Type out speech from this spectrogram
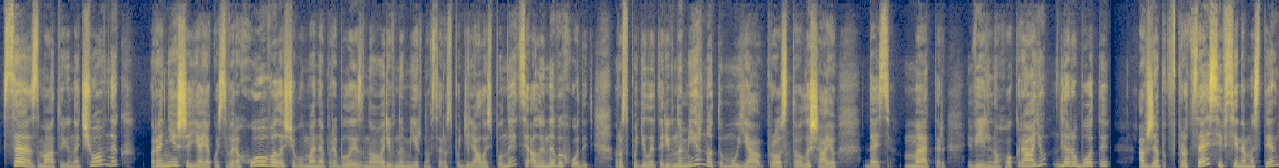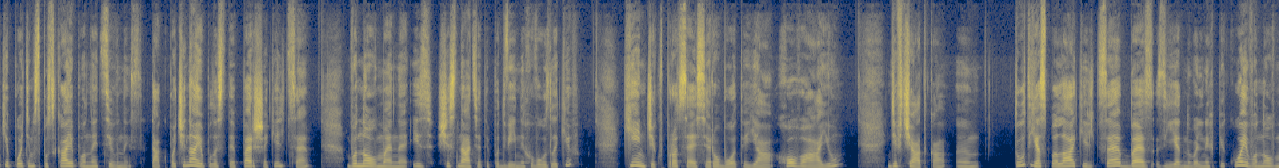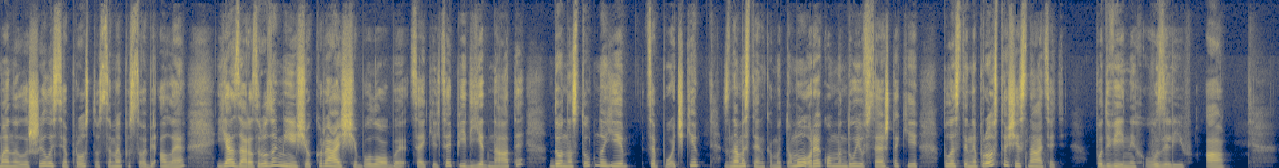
Все зматую на човник. Раніше я якось вираховувала, щоб у мене приблизно рівномірно все розподілялось по ниці, але не виходить розподілити рівномірно, тому я просто лишаю десь метр вільного краю для роботи, а вже в процесі всі намистинки потім спускаю по нитці вниз. Так, починаю плести перше кільце, воно в мене із 16 подвійних вузликів. Кінчик в процесі роботи я ховаю. Дівчатка, ем, тут я спила кільце без з'єднувальних піко, і воно в мене лишилося просто саме по собі. Але я зараз розумію, що краще було би це кільце під'єднати до наступної цепочки з намистинками. Тому рекомендую все ж таки плести не просто 16 подвійних вузлів, а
